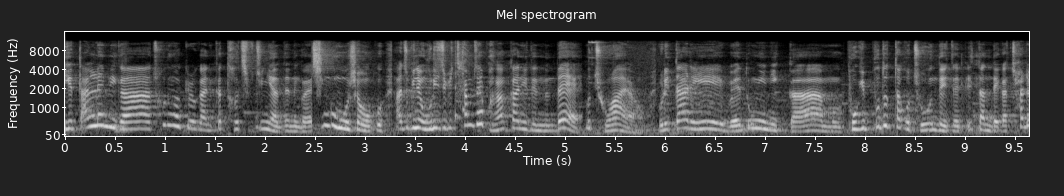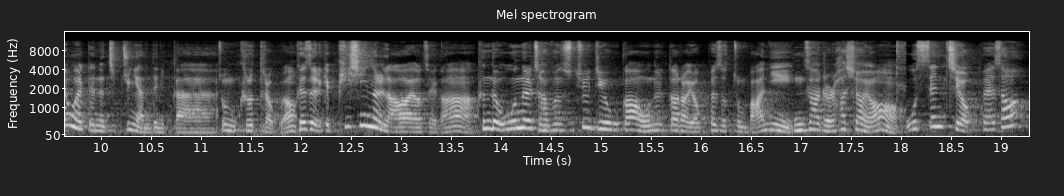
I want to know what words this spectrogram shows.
이게 딸내미가 초등학교를 가니까 더 집중이 안 되는 거야 친구 모셔오고 아주 그냥 우리 집이 참새 방앗간이 됐는데 뭐 좋아요. 우리 딸이 외동이니까 뭐 보기 뿌듯하고 좋은데 이제 일단 내가 촬영할 때는 집중이 안 되니까 좀 그렇더라고요. 그래서 이렇게 피신을 나와요 제가. 근데 오늘 잡은 스튜디오가 오늘따라 옆에서 좀 많이 공사를 하셔요. 5cm 옆에서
